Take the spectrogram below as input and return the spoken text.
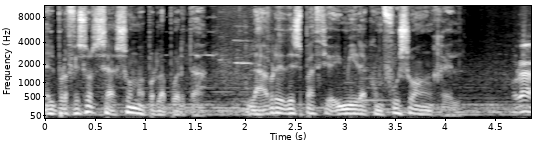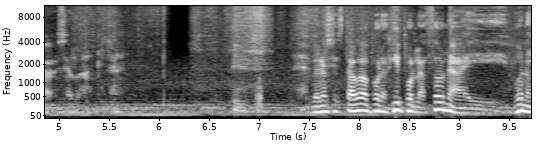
El profesor se asoma por la puerta, la abre despacio y mira confuso a Ángel. Hola, Salva. ¿Qué tal? Verás, estaba por aquí, por la zona, y bueno,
